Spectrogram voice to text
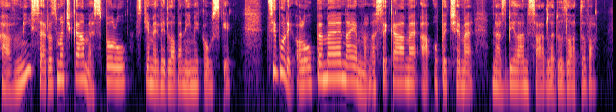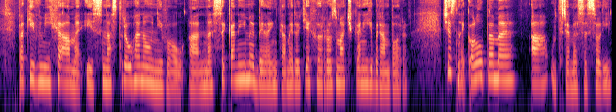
a v míse rozmačkáme spolu s těmi vydlabanými kousky. Cibuli oloupeme, najemno nasekáme a opečeme na zbílém sádle do zlatova. Pak ji vmícháme i s nastrouhanou nivou a nasekanými bylinkami do těch rozmačkaných brambor. Česnek oloupeme a utřeme se solí.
